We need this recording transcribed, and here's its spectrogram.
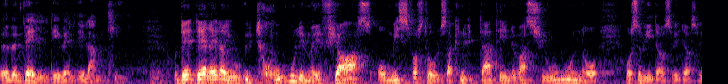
over veldig, veldig lang tid. Og det, Der er det jo utrolig mye fjas og misforståelser knytta til innovasjon og osv. osv. osv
